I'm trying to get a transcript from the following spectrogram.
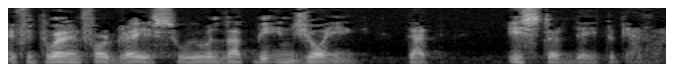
If it weren't for grace, we will not be enjoying that Easter day together.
